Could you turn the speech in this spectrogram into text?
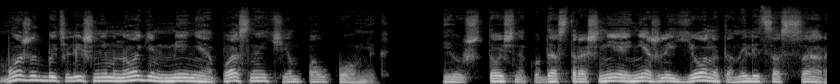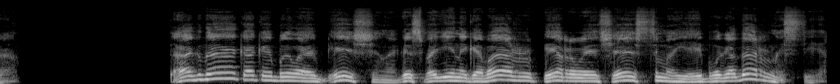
Может быть, лишь немногим менее опасный, чем полковник. И уж точно куда страшнее, нежели Йонатан или Цассара. Тогда, как и было обещано, господин Игавар, первая часть моей благодарности.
